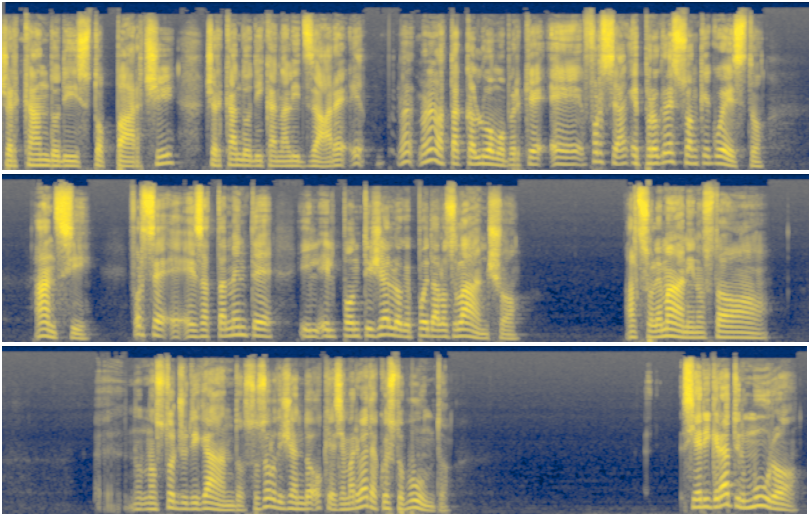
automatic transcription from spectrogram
cercando di stopparci, cercando di canalizzare. E non è un attacco all'uomo perché è, forse è progresso anche questo. Anzi, forse è esattamente il, il ponticello che poi dà lo slancio. Alzo le mani, non sto. Eh, non sto giudicando, sto solo dicendo, ok, siamo arrivati a questo punto. Si è ricreato il muro.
